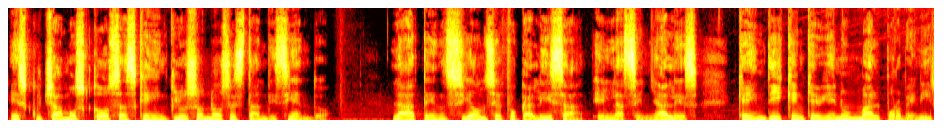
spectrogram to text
escuchamos cosas que incluso nos están diciendo. La atención se focaliza en las señales que indiquen que viene un mal por venir.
